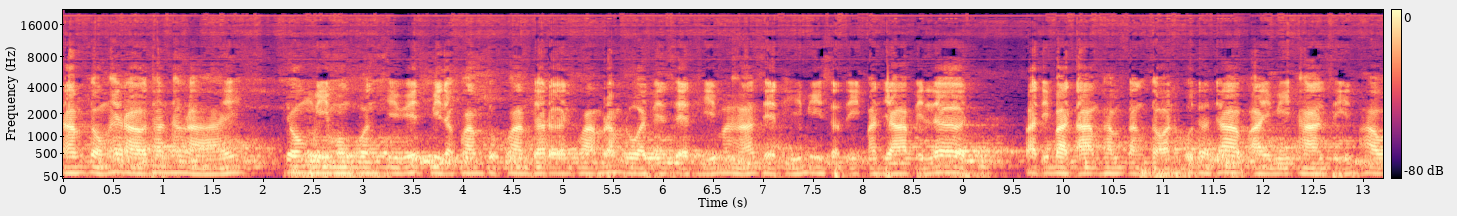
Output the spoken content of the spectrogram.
นำส่งให้เราท่านทั้งหลาย จงมีมงคลชีวิตมีแต่ความสุขความเจริญความร่ำรวยเป็นเศรษฐีมหาเศรษฐีมีสติปัญญาเป็นเลิศ ปฏิบัติตามคำสั่งสอนพระพุทธเจ้าไปมีทานศีลภาว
